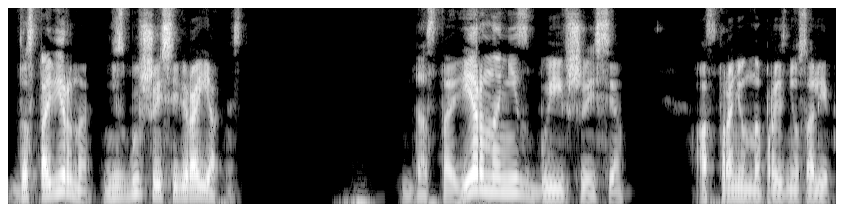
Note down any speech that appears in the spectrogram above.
достоверно несбывшаяся вероятность. «Достоверно не сбывшееся», — отстраненно произнес Олег.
